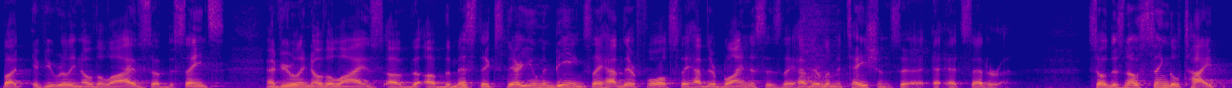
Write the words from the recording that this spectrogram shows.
But if you really know the lives of the saints, and if you really know the lives of the, of the mystics, they're human beings. They have their faults, they have their blindnesses, they have their limitations, etc. So there's no single type.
